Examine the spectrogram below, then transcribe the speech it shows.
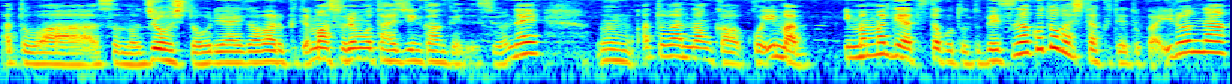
あとは、その上司と折り合いが悪くて、まあ、それも対人関係ですよね。うん。あとはなんか、こう、今、今までやってたことと別なことがしたくてとか、いろんな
